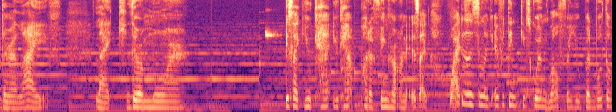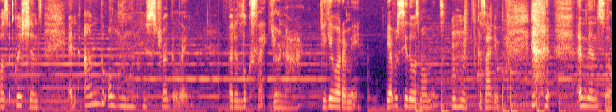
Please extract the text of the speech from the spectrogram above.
their life like they're more. It's like you can't, you can't put a finger on it. It's like, why does it seem like everything keeps going well for you, but both of us are Christians, and I'm the only one who's struggling, but it looks like you're not. Do you get what I mean? You ever see those moments? Because mm-hmm, I do. and then so,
